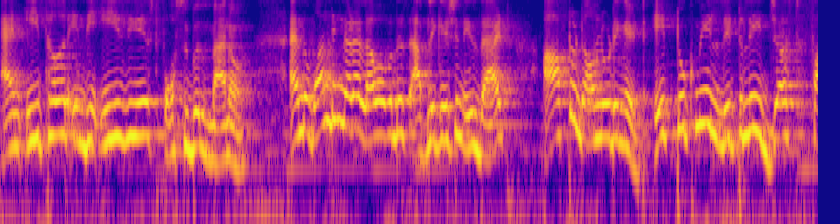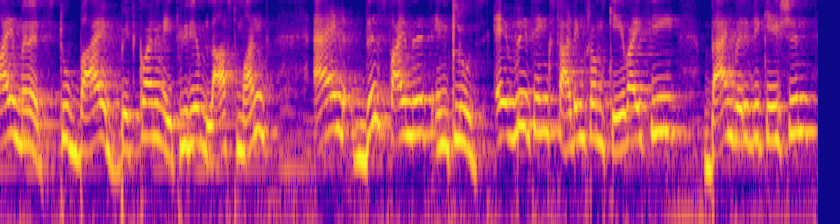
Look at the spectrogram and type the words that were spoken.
and Ether in the easiest possible manner. And the one thing that I love about this application is that after downloading it, it took me literally just 5 minutes to buy Bitcoin and Ethereum last month and this 5 minutes includes everything starting from KYC, bank verification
